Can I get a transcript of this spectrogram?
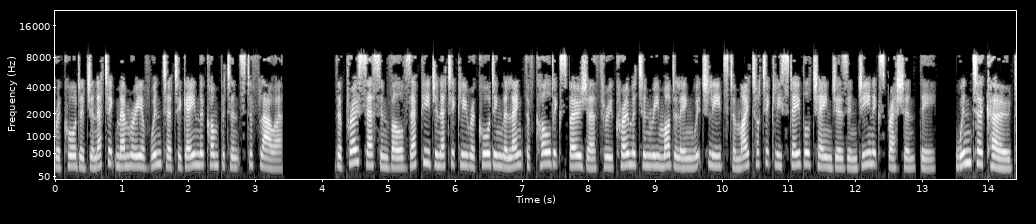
record a genetic memory of winter to gain the competence to flower. The process involves epigenetically recording the length of cold exposure through chromatin remodeling which leads to mitotically stable changes in gene expression the winter code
